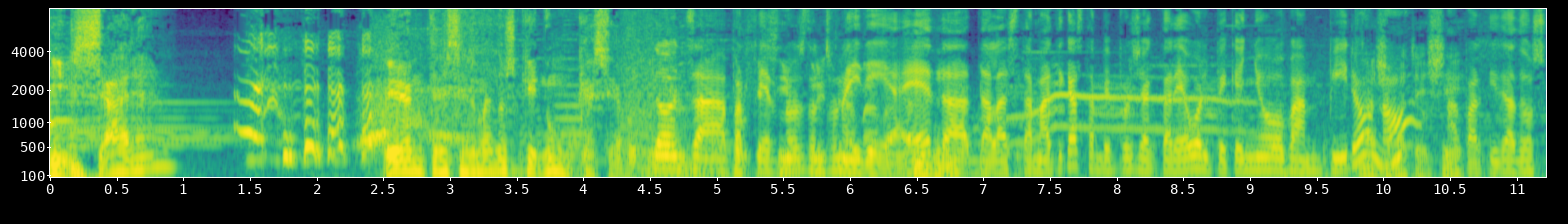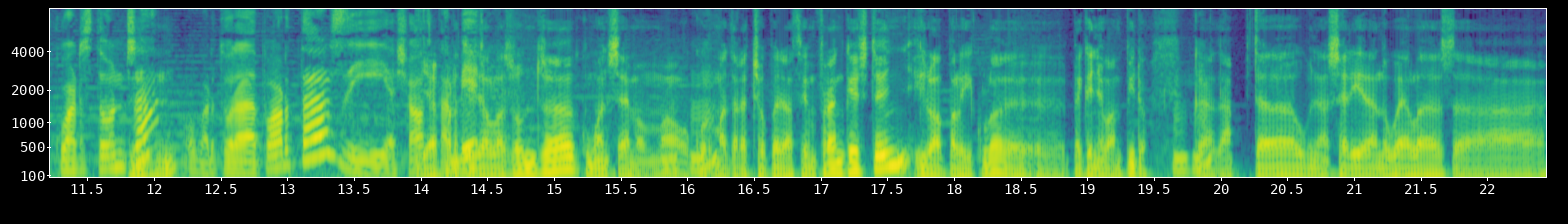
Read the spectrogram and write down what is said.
¿Y Sara? Eran tres hermanos que nunca se aburrieron. Doncs uh, per fer-nos doncs, una idea eh, de, de les temàtiques, també projectareu El pequeño vampiro, Això no? mateix, sí. A partir de dos quarts d'onze, Mhm. obertura de portes i això I a també... partir de les 11 comencem amb el Mhm. curtmetratge Operació Frankenstein i la pel·lícula eh, Pequeño Vampiro, Mhm. que adapta una sèrie de novel·les eh,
